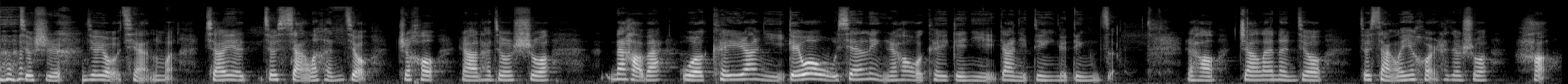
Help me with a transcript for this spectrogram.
就是你就有钱了嘛。小野就想了很久之后，然后他就说：“那好吧，我可以让你给我五先令，然后我可以给你让你钉一个钉子。”然后 John Lennon 就就想了一会儿，他就说：“好，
